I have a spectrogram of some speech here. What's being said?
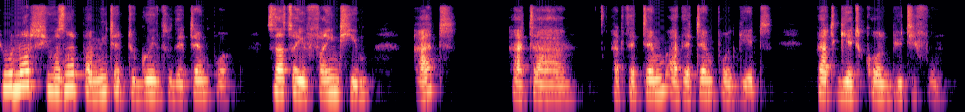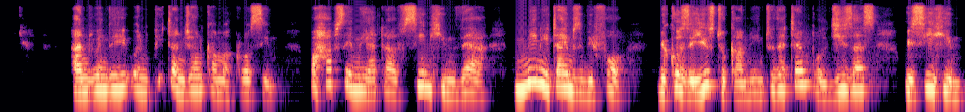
He would not, he was not permitted to go into the temple. So that's why you find him at, at, uh, at, the, tem- at the temple gate, that gate called Beautiful. And when, they, when Peter and John come across him, perhaps they may have seen him there many times before because they used to come into the temple. Jesus, we see him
